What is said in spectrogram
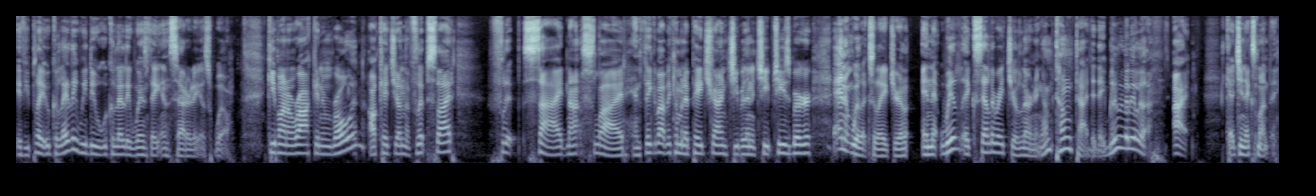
If you play ukulele, we do ukulele Wednesday and Saturday as well. Keep on rocking and rolling. I'll catch you on the flip side flip side, not slide, and think about becoming a Patreon cheaper than a cheap cheeseburger, and it will accelerate your and it will accelerate your learning. I'm tongue tied today. Blah, blah, blah. All right, catch you next Monday.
